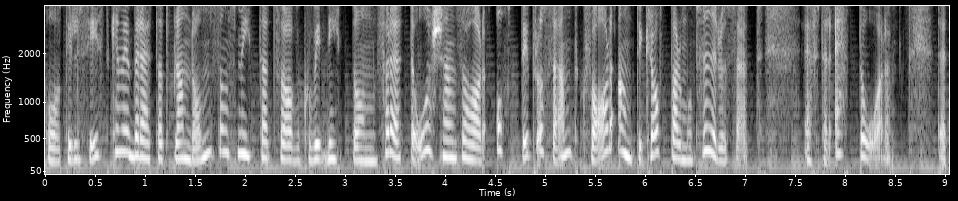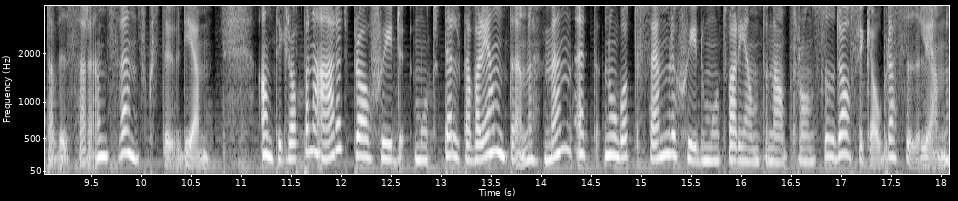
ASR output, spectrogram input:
Och till sist kan vi berätta att bland de som smittats av covid-19 för ett år sedan så har 80% kvar antikroppar mot viruset efter ett år. Detta visar en svensk studie. Antikropparna är ett bra skydd mot deltavarianten men ett något sämre skydd mot varianterna från Sydafrika och Brasilien.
